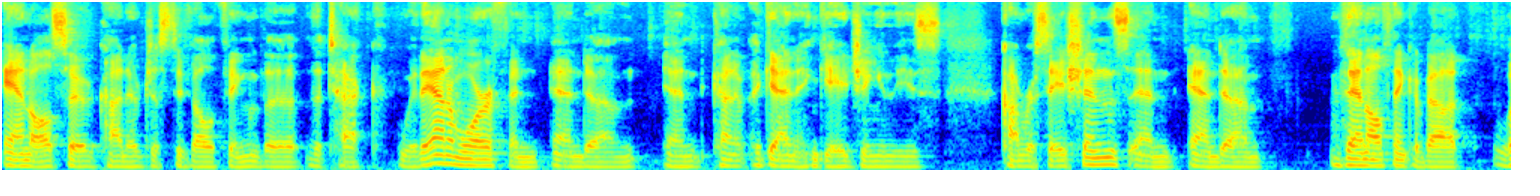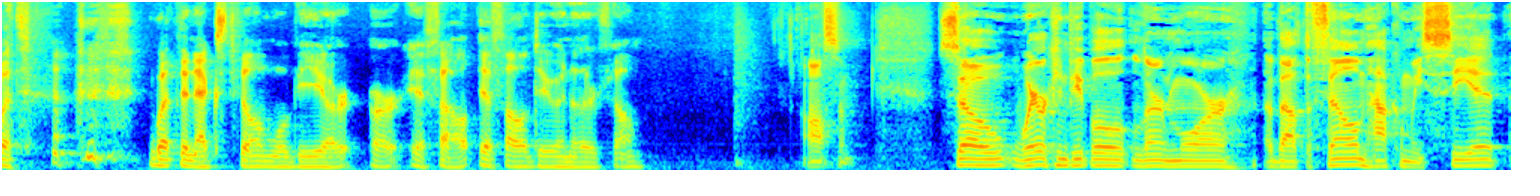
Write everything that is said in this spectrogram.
and also kind of just developing the the tech with Anamorph and and um, and kind of again engaging in these conversations and and um, then I'll think about what what the next film will be or or if I'll if I'll do another film. Awesome. So where can people learn more about the film? How can we see it?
